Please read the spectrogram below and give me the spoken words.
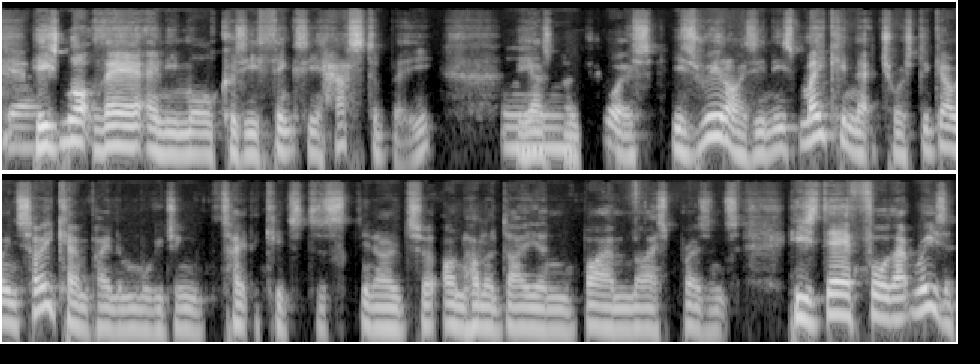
Yeah. He's not there anymore because he thinks he has to be. Mm. He has no mm. choice. He's realizing he's making that choice to go in so he pay the mortgage and take the kids to, you know, to on holiday and buy them nice presents. He's there for that reason.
